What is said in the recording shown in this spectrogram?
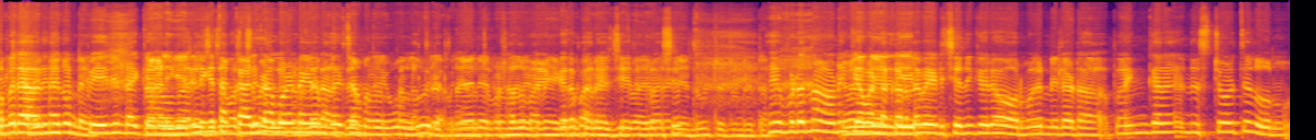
അപ്പൊ രാവിലെ സബോള ഉണ്ടെങ്കിൽ നമുക്ക് ചമ്മന്തി. ഒന്നുമില്ല. പക്ഷെ അത് ഭയങ്കര പരാജയം ഇവിടെ നിന്നാണ് എനിക്ക് ആ വെള്ളക്കടല മേടിച്ചത്? എനിക്ക് ഒരു ഓർമ്മ കിട്ടുന്നില്ല കേട്ടോ. ഭയങ്കര നെസ്റ്റോളത്തെ തോന്നുന്നു.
